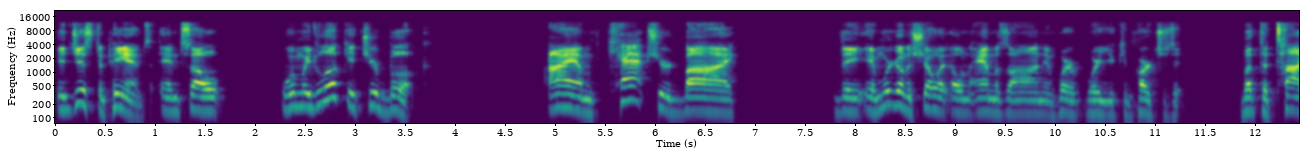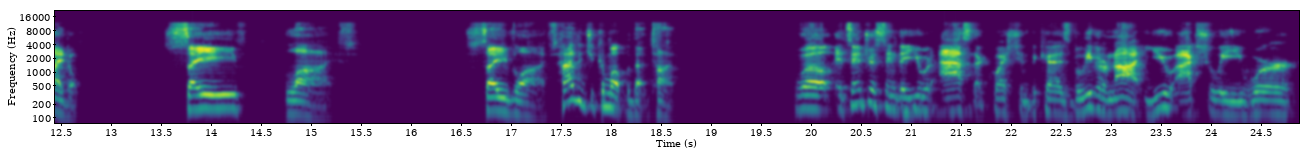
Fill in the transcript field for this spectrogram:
it just depends. And so when we look at your book, I am captured by the, and we're going to show it on Amazon and where where you can purchase it. But the title, "Save Lives," save lives. How did you come up with that title? Well, it's interesting that you would ask that question because, believe it or not, you actually were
